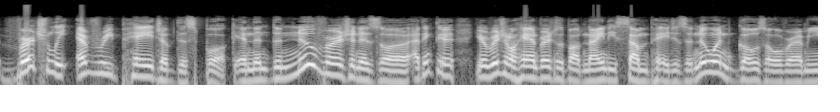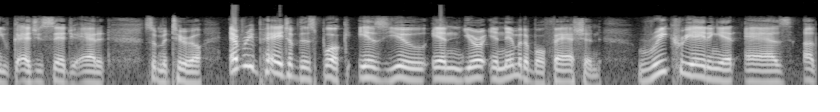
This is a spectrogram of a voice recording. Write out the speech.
virtually every page of this book and then the new version is uh, i think the your original hand version is about 90 some pages the new one goes over i mean you, as you said you added some material every page of this book is you in your inimitable fashion recreating it as a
